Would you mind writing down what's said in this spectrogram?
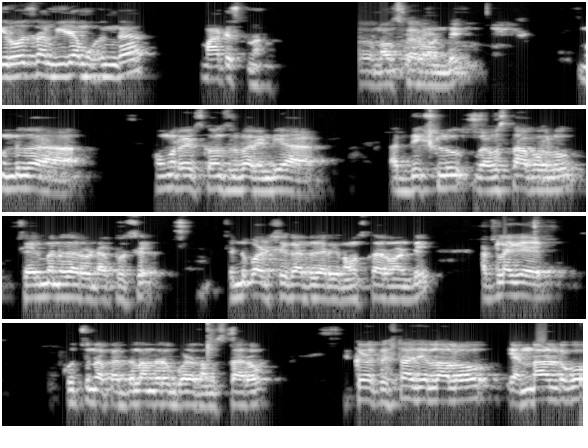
ఈ రోజున మీడియా ముఖంగా మాటిస్తున్నాను. నమస్కారం అండి. ముందుగా human rights council for India అధ్యక్షులు వ్యవస్థాపకులు చైర్మన్ గారు డాక్టర్ చెన్నుపాటి శ్రీకాంత్ గారికి నమస్కారం అండి. అట్లాగే కూర్చున్న పెద్దలందరికీ కూడా నమస్కారం. ఇక్కడ కృష్ణా జిల్లాలో ఎన్నాళ్ళకో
